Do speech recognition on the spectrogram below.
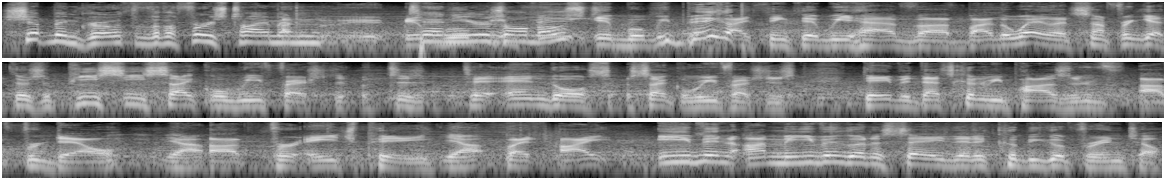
shipment growth for the first time in It 10 years almost. big. It will be big. I think that we have. Uh, by the way, let's not forget. There's a PC cycle refresh to, to, to end all cycle refreshes. David, that's going to be positive uh, for Dell. Yeah. Uh, for HP. Yeah. But I even I'm even going to say that it could be good for Intel.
